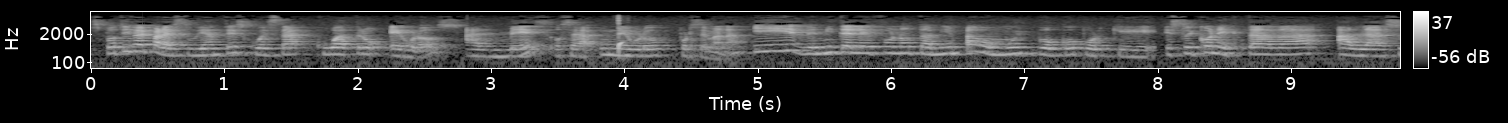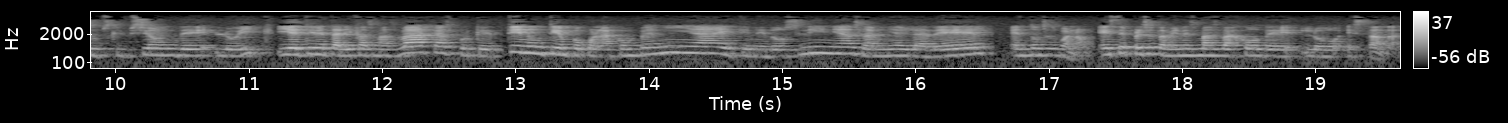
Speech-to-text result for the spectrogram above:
Spotify para estudiantes cuesta 4 euros al mes, o sea, un euro por semana. Y de mi teléfono también pago muy poco porque estoy conectada a la suscripción de Loic y él tiene tarifas más bajas porque tiene un tiempo con la compañía y tiene dos líneas, la mía y la de él. Entonces, bueno, este precio también es más bajo de lo estándar.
